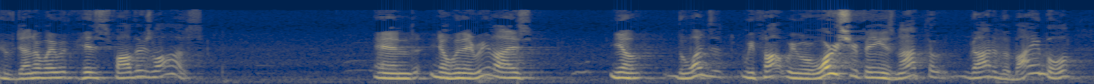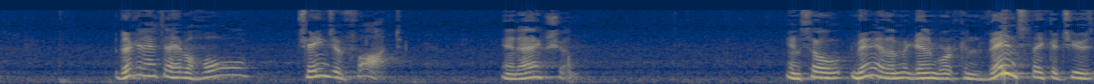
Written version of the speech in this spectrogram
who've done away with his father's laws. And, you know, when they realize, you know, the ones that we thought we were worshiping is not the God of the Bible, they're going to have to have a whole change of thought and action. And so many of them, again, were convinced they could choose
